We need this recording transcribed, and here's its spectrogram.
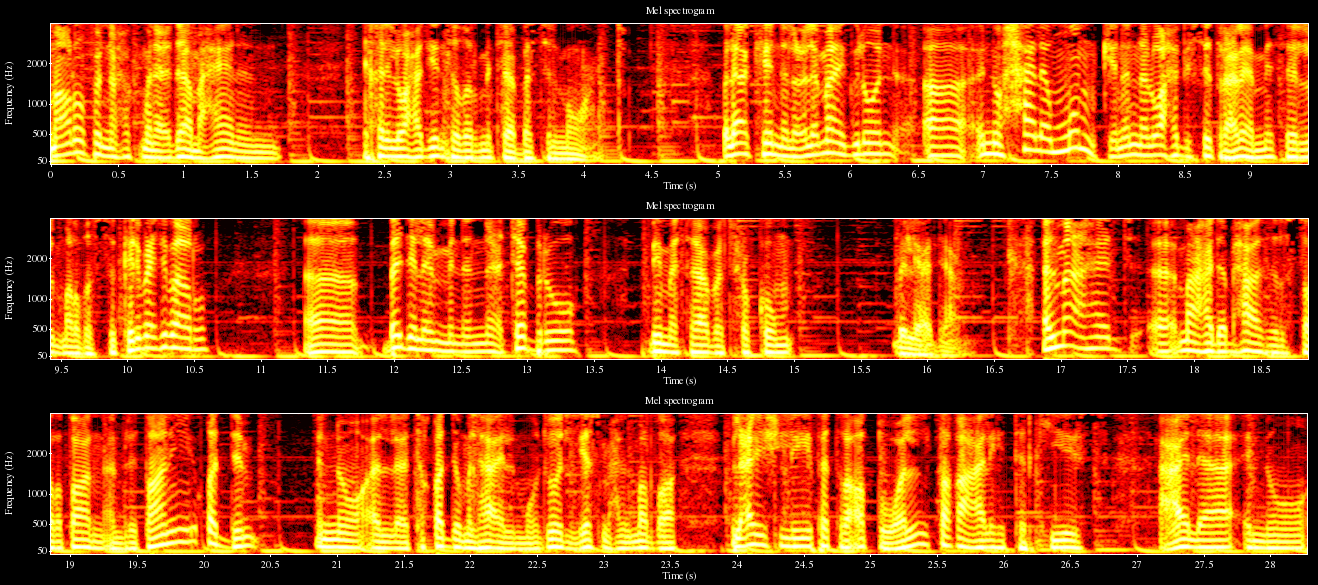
معروف أنه حكم الإعدام أحيانا يخلي الواحد ينتظر متى بس الموعد. ولكن العلماء يقولون آه أنه حالة ممكن أن الواحد يسيطر عليها مثل مرض السكري باعتباره. آه بدلا من أن نعتبره بمثابة حكم بالإعدام. المعهد آه، معهد أبحاث السرطان البريطاني يقدم إنه التقدم الهائل الموجود اللي يسمح للمرضى بالعيش لفترة أطول طغى عليه التركيز على إنه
